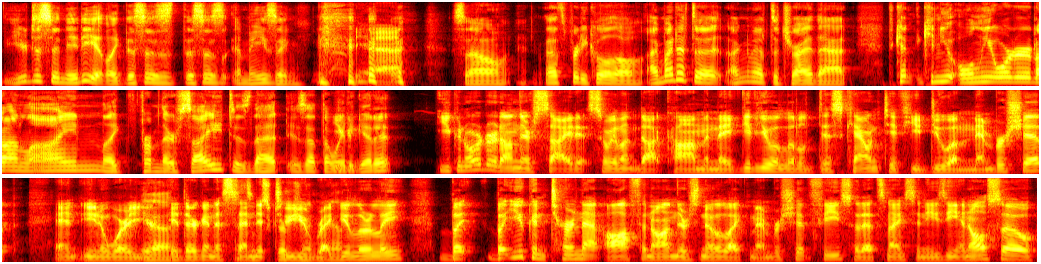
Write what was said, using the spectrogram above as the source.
you're just an idiot. Like this is this is amazing. yeah. So that's pretty cool though. I might have to I'm gonna have to try that. Can can you only order it online like from their site? Is that is that the way to get it? You can order it on their site at soylent.com and they give you a little discount if you do a membership and you know where you're, Yeah. they're going to send it to you subscription, yeah. regularly. But but you can turn that off and on. There's no like membership fee, so that's nice and easy. And also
